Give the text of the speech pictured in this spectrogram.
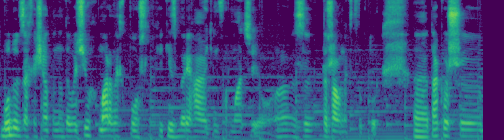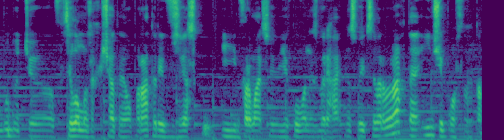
Будуть захищати надавачів хмарних послуг, які зберігають інформацію е, з державних структур. Е, Також е, будуть е, в цілому захищати операторів зв'язку і інформацію, яку вони зберігають на своїх серверах, та інші послуги, там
